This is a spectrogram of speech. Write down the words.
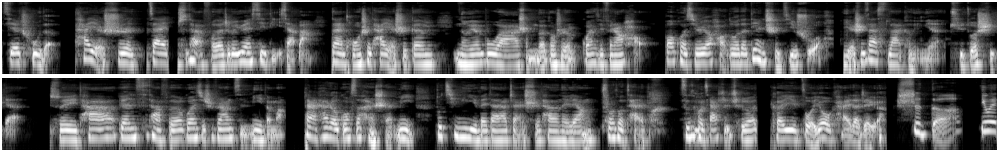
接触的。他也是在斯坦福的这个院系底下吧，但同时他也是跟能源部啊什么的都是关系非常好，包括其实有好多的电池技术也是在 Slack 里面去做实验，所以他跟斯坦福的关系是非常紧密的嘛。但是他这个公司很神秘，不轻易为大家展示他的那辆 prototype 自动驾驶车可以左右开的这个。是的。因为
